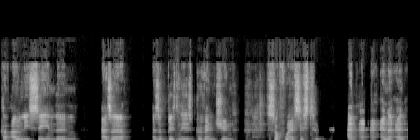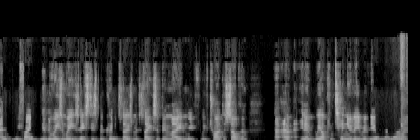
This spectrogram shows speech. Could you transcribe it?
have only seen them as a as a business prevention software system and and and and, to be frank, the, the, reason we exist is because those mistakes have been made, and we've we've tried to solve them. Uh, uh you know, we are continually reviewing that. By the way,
